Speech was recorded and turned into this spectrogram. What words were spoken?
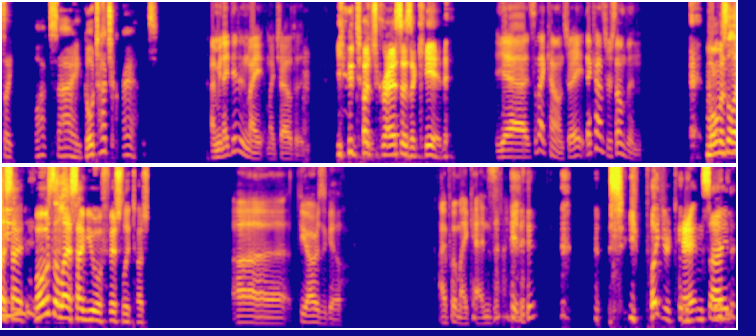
It's like go outside, go touch grass. I mean, I did in my my childhood. You touched grass as a kid. Yeah, so that counts, right? That counts for something. When was the last time? When was the last time you officially touched? Uh, a few hours ago, I put my cat inside. So you put your cat inside.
